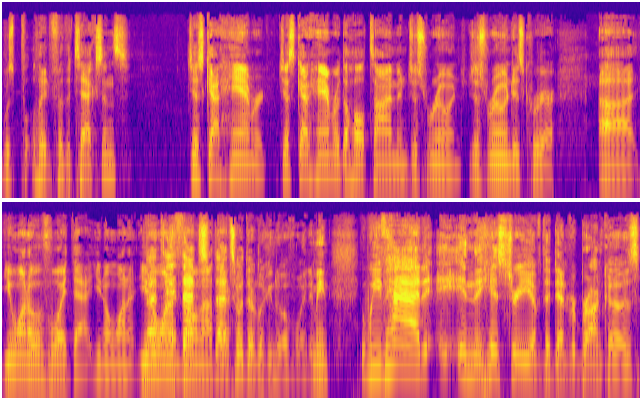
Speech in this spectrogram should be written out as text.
was played for the Texans. Just got hammered. Just got hammered the whole time and just ruined. Just ruined his career. Uh, you want to avoid that. You don't want to. You don't That's- want to throw that's, him out That's there. what they're looking to avoid. I mean, we've had in the history of the Denver Broncos,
